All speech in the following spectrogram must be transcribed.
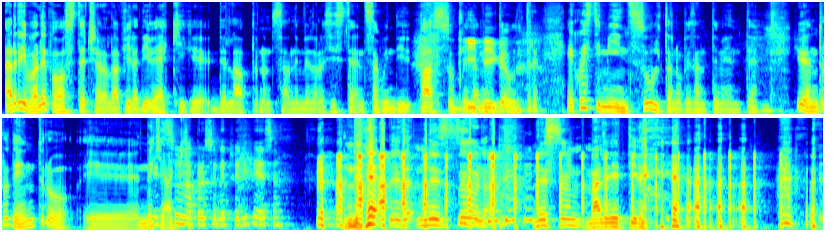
Arrivo alle poste, c'era la fila di vecchi che dell'app non sa nemmeno l'esistenza, quindi passo bellamente oltre, e questi mi insultano pesantemente. Io entro dentro e ne Nessuno chiacchiero. ha preso le tue difese? Ne- nessuno, nessun maledetti.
